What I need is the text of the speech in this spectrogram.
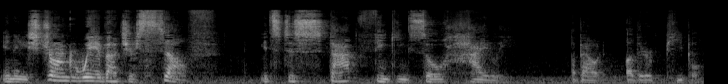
in a stronger way about yourself. It's to stop thinking so highly about other people.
